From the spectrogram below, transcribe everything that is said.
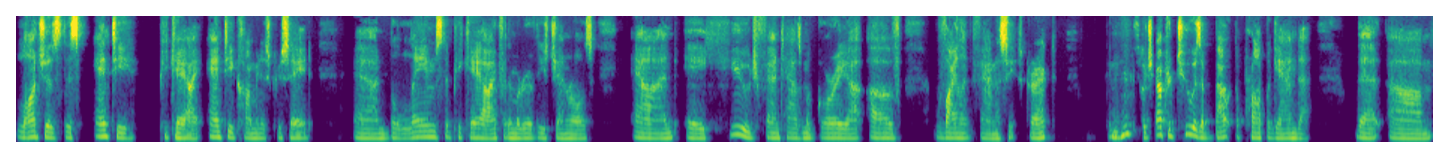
launches this anti PKI, anti communist crusade, and blames the PKI for the murder of these generals and a huge phantasmagoria of violent fantasies, correct? Mm-hmm. So, chapter two is about the propaganda that um,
